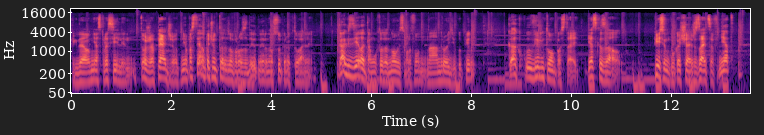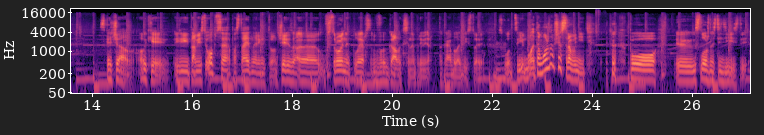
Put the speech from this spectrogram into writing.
Когда у меня спросили, тоже, опять же, вот мне постоянно почему-то этот вопрос задают, наверное, супер актуальный. Как сделать, там, кто-то новый смартфон на андроиде купил, как в рингтон поставить? Я сказал, песенку качаешь, зайцев нет, скачал, окей, и там есть опция поставить на рингтон через э, встроенный плеер в Galaxy, например, такая была история. Mm-hmm. Вот, и это можно вообще сравнить по э, сложности действий?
